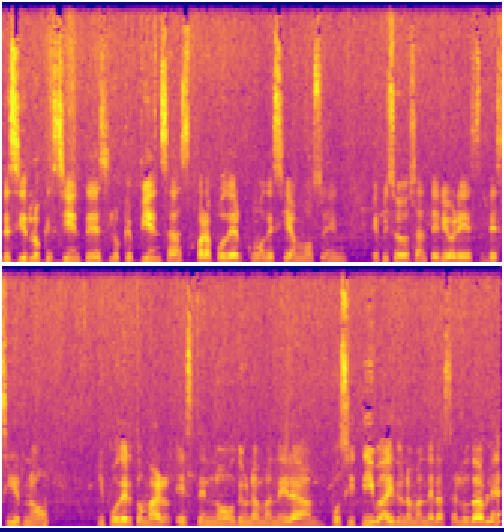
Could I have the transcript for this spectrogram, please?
decir lo que sientes, lo que piensas, para poder, como decíamos en episodios anteriores, decir no y poder tomar este no de una manera positiva y de una manera saludable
